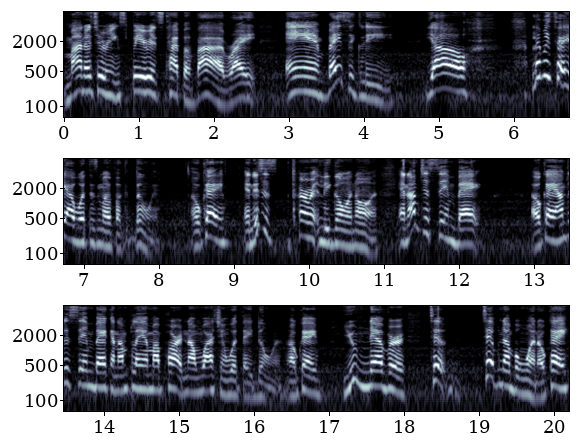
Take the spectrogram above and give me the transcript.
monitoring spirits type of vibe, right? And basically, y'all, let me tell y'all what this motherfucker doing. Okay? And this is currently going on. And I'm just sitting back. Okay, I'm just sitting back and I'm playing my part and I'm watching what they doing. Okay? You never tip tip number 1, okay?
